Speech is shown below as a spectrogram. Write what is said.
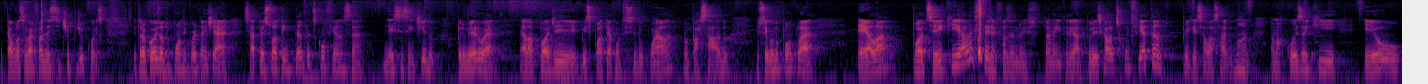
Então você vai fazer esse tipo de coisa. Outra coisa, outro ponto importante é, se a pessoa tem tanta desconfiança nesse sentido, primeiro é, ela pode, isso pode ter acontecido com ela no passado, e o segundo ponto é, ela pode ser que ela esteja fazendo isso também, tá ligado? Por isso que ela desconfia tanto. Porque se ela sabe, mano, é uma coisa que eu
